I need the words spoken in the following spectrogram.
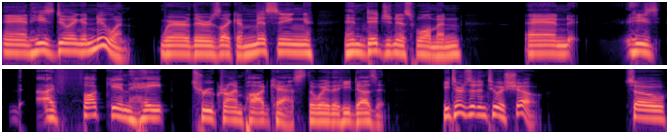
And he's doing a new one where there's like a missing indigenous woman. And he's, I fucking hate true crime podcasts the way that he does it. He turns it into a show. So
